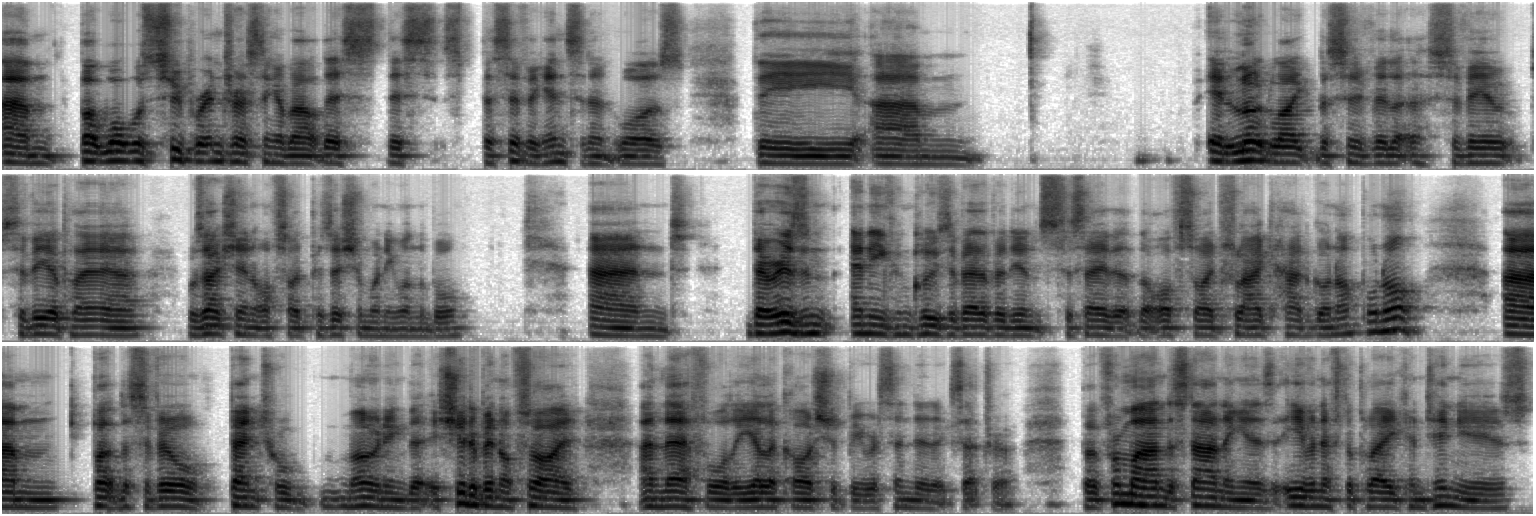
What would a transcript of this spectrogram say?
Um, but what was super interesting about this this specific incident was the um, it looked like the Sevilla Sevilla Sevilla player was actually in an offside position when he won the ball, and there isn't any conclusive evidence to say that the offside flag had gone up or not. Um, but the Seville bench were moaning that it should have been offside and therefore the yellow card should be rescinded, etc. But from my understanding is even if the play continues,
